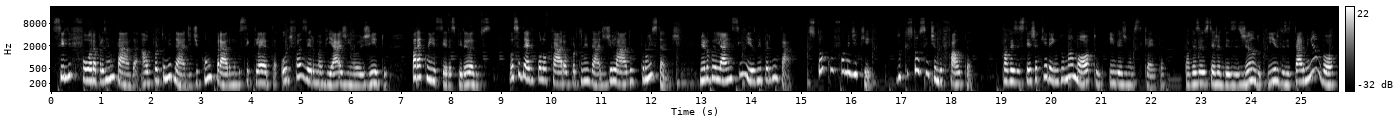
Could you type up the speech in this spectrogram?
se lhe for apresentada a oportunidade de comprar uma bicicleta ou de fazer uma viagem ao Egito para conhecer as pirâmides, você deve colocar a oportunidade de lado por um instante, mergulhar em si mesmo e perguntar: Estou com fome de quê? Do que estou sentindo falta? Talvez esteja querendo uma moto em vez de uma bicicleta. Talvez eu esteja desejando ir visitar minha avó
